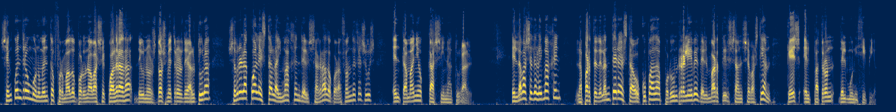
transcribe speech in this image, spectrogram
se encuentra un monumento formado por una base cuadrada de unos dos metros de altura, sobre la cual está la imagen del Sagrado Corazón de Jesús en tamaño casi natural. En la base de la imagen, la parte delantera está ocupada por un relieve del mártir San Sebastián, que es el patrón del municipio.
